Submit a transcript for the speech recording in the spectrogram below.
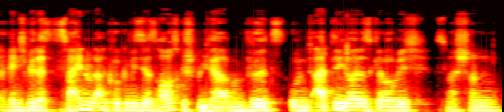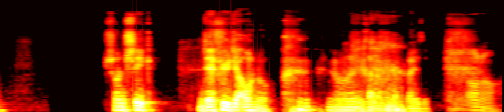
wenn ich mir das 2-0 angucke, wie sie das rausgespielt haben, Würz und Adli war das, glaube ich, das war schon, schon schick. Und der fehlt ja auch noch. Auch noch.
